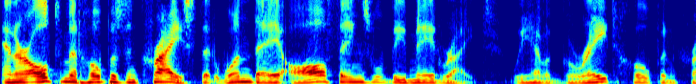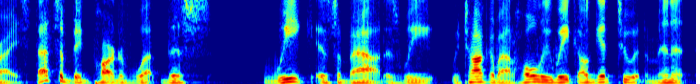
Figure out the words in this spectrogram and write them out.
And our ultimate hope is in Christ, that one day all things will be made right. We have a great hope in Christ. That's a big part of what this week is about. As we, we talk about Holy Week, I'll get to it in a minute,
